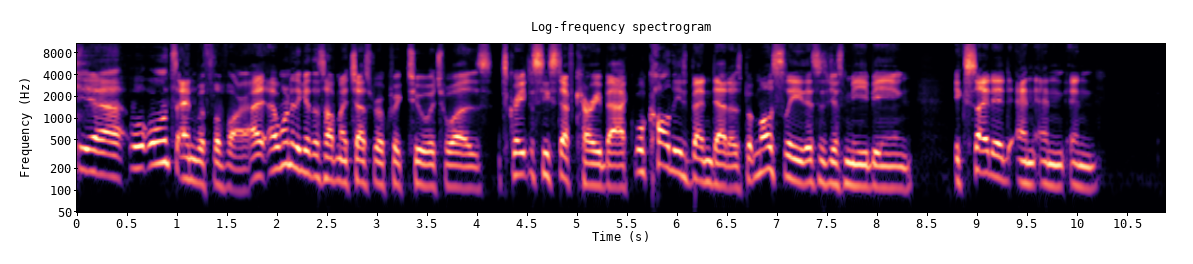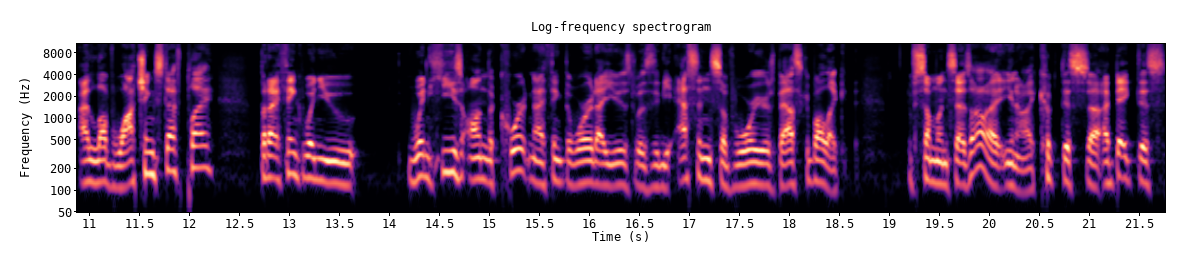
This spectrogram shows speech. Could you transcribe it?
yeah. Well, well, let's end with LeVar. I, I wanted to get this off my chest real quick too, which was it's great to see Steph Curry back. We'll call these vendettas, but mostly this is just me being excited and and and I love watching Steph play. But I think when you when he's on the court, and I think the word I used was the essence of Warriors basketball, like. If someone says, "Oh, I, you know, I cooked this, uh, I baked this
